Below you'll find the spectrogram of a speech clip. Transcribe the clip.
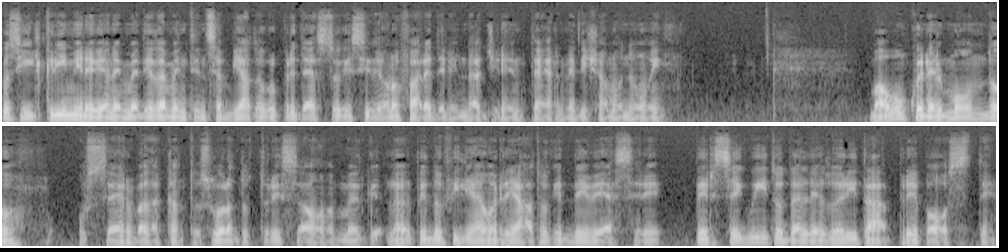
Così il crimine viene immediatamente insabbiato col pretesto che si devono fare delle indagini interne, diciamo noi. Ma ovunque nel mondo, osserva dal canto suo la dottoressa Homberg, la pedofilia è un reato che deve essere perseguito dalle autorità preposte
